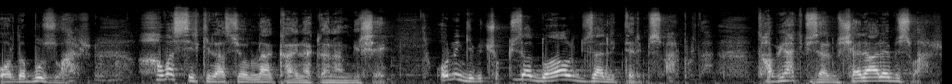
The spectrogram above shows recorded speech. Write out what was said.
Orada buz var. Hava sirkülasyonundan kaynaklanan bir şey. Onun gibi çok güzel doğal güzelliklerimiz var burada. Tabiat güzelmiş. Şelalemiz var.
